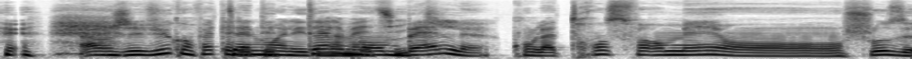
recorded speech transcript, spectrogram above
Alors j'ai vu qu'en fait, elle Tellement était tellement dramatique. belle qu'on l'a transformée en chose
